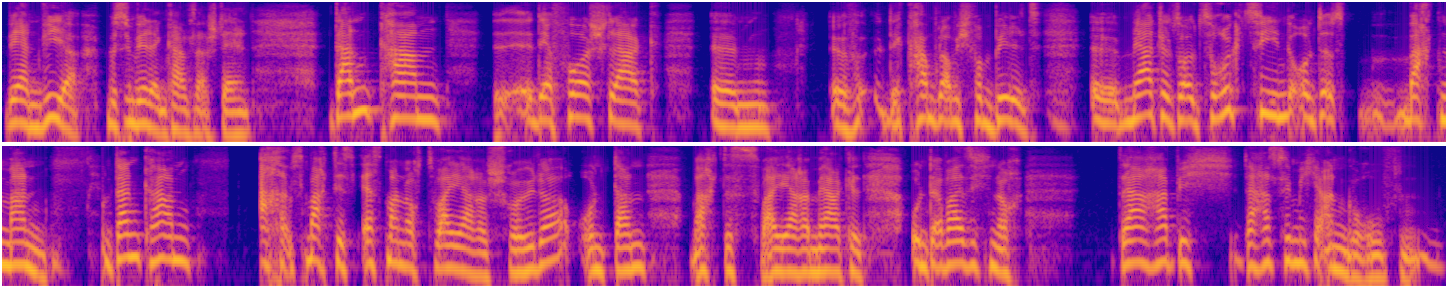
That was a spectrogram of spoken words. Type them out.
wären wir, müssen wir den Kanzler stellen. Dann kam der Vorschlag, ähm, äh, der kam, glaube ich, vom Bild. Äh, Merkel soll zurückziehen und es macht ein Mann. Und dann kam, ach, es macht jetzt erstmal noch zwei Jahre Schröder und dann macht es zwei Jahre Merkel. Und da weiß ich noch, da habe ich, da hat sie mich angerufen.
